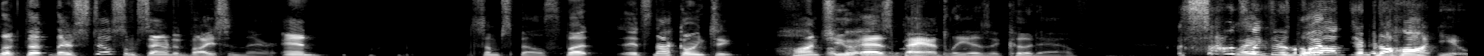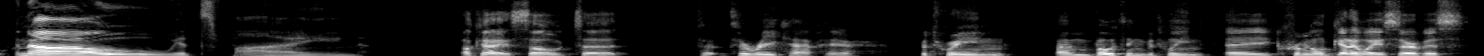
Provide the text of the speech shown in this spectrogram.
Look, the, there's still some sound advice in there and some spells, but it's not going to haunt you Okay. as badly as it could have. It sounds Wait, like there's a what? lot there to haunt you. No, it's fine. Okay, so to, to to recap here, between I'm voting between a criminal getaway service,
